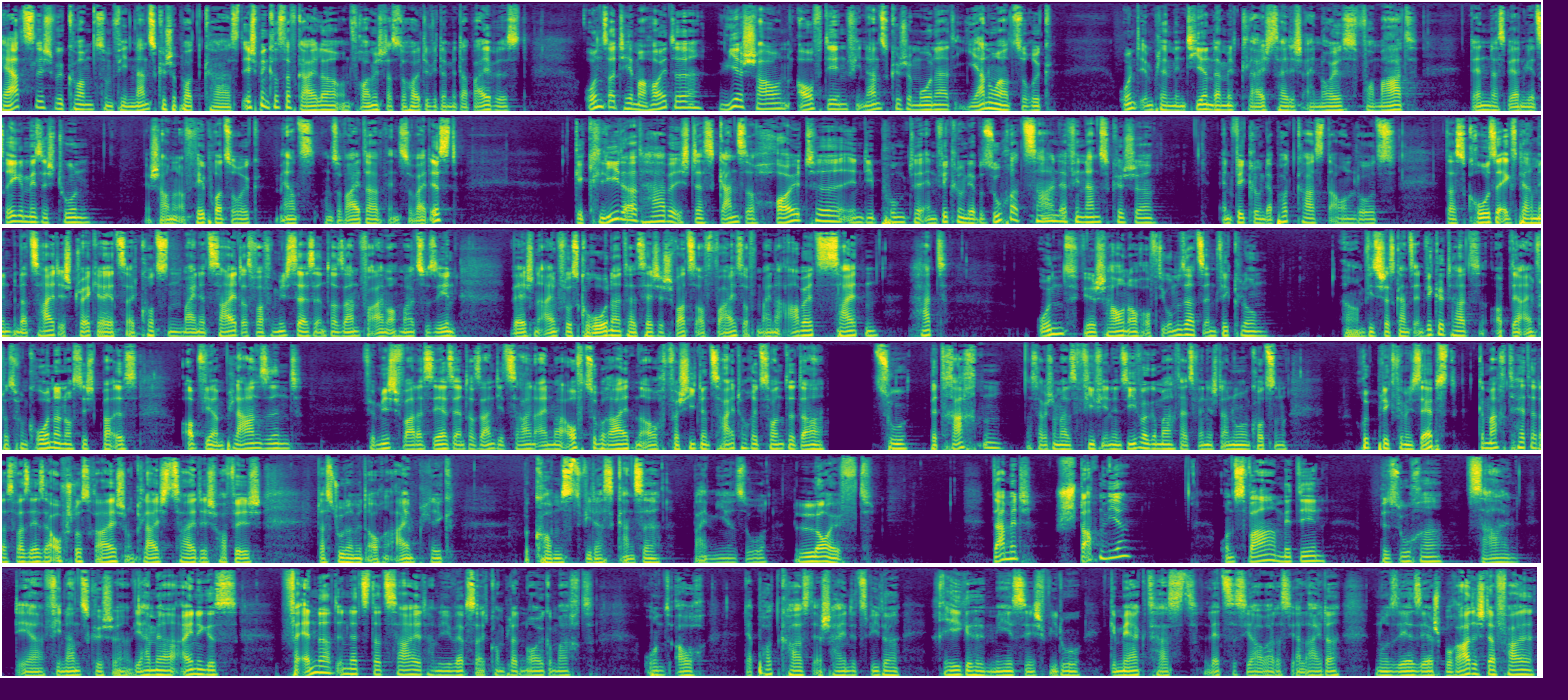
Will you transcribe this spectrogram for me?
Herzlich willkommen zum Finanzküche Podcast. Ich bin Christoph Geiler und freue mich, dass du heute wieder mit dabei bist. Unser Thema heute, wir schauen auf den Finanzküche Monat Januar zurück und implementieren damit gleichzeitig ein neues Format. Denn das werden wir jetzt regelmäßig tun. Wir schauen dann auf Februar zurück, März und so weiter, wenn es soweit ist. Gegliedert habe ich das Ganze heute in die Punkte Entwicklung der Besucherzahlen der Finanzküche, Entwicklung der Podcast-Downloads, das große Experiment mit der Zeit. Ich track ja jetzt seit kurzem meine Zeit. Das war für mich sehr, sehr interessant, vor allem auch mal zu sehen, welchen Einfluss Corona tatsächlich schwarz auf weiß auf meine Arbeitszeiten hat. Und wir schauen auch auf die Umsatzentwicklung, äh, wie sich das Ganze entwickelt hat, ob der Einfluss von Corona noch sichtbar ist, ob wir im Plan sind. Für mich war das sehr, sehr interessant, die Zahlen einmal aufzubereiten, auch verschiedene Zeithorizonte da zu betrachten. Das habe ich schon mal viel, viel intensiver gemacht, als wenn ich da nur einen kurzen Rückblick für mich selbst gemacht hätte. Das war sehr, sehr aufschlussreich und gleichzeitig hoffe ich, dass du damit auch einen Einblick bekommst, wie das Ganze bei mir so läuft. Damit starten wir und zwar mit den Besucherzahlen der Finanzküche. Wir haben ja einiges verändert in letzter Zeit, haben die Website komplett neu gemacht und auch der Podcast erscheint jetzt wieder regelmäßig, wie du gemerkt hast. Letztes Jahr war das ja leider nur sehr, sehr sporadisch der Fall.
